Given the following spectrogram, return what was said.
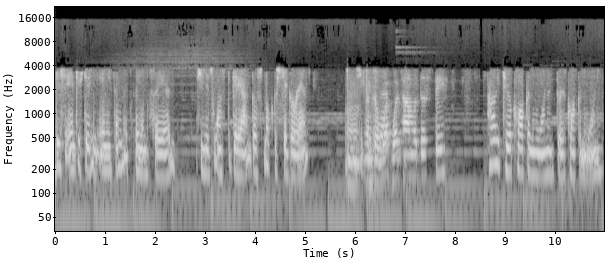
disinterested in anything that's being said. She just wants to get out and go smoke a cigarette. Mm-hmm. And so, what, what time would this be? Probably 2 o'clock in the morning, 3 o'clock in the morning.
